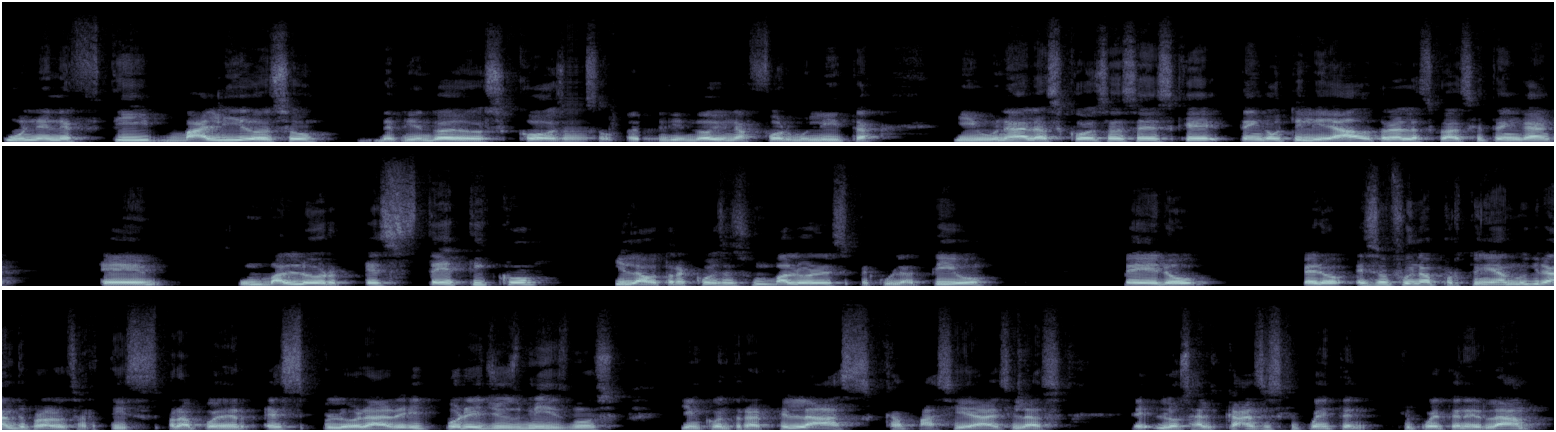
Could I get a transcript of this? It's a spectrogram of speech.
un NFT valioso dependiendo de dos cosas o dependiendo de una formulita y una de las cosas es que tenga utilidad, otra de las cosas que tengan eh, un valor estético y la otra cosa es un valor especulativo, pero, pero eso fue una oportunidad muy grande para los artistas, para poder explorar e, por ellos mismos y encontrar que las capacidades y las, eh, los alcances que puede, que puede tener la,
